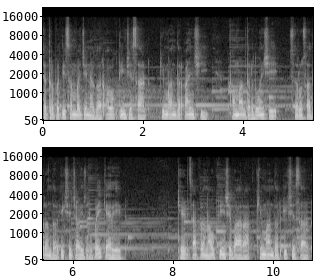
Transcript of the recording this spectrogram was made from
छत्रपती संभाजीनगर आवक तीनशे साठ किमान दर ऐंशी कमाल दर दोनशे सर्वसाधारण दर एकशे चाळीस रुपये कॅरेट. खेड चाकण आवक तीनशे बारा किमान दर एकशे साठ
